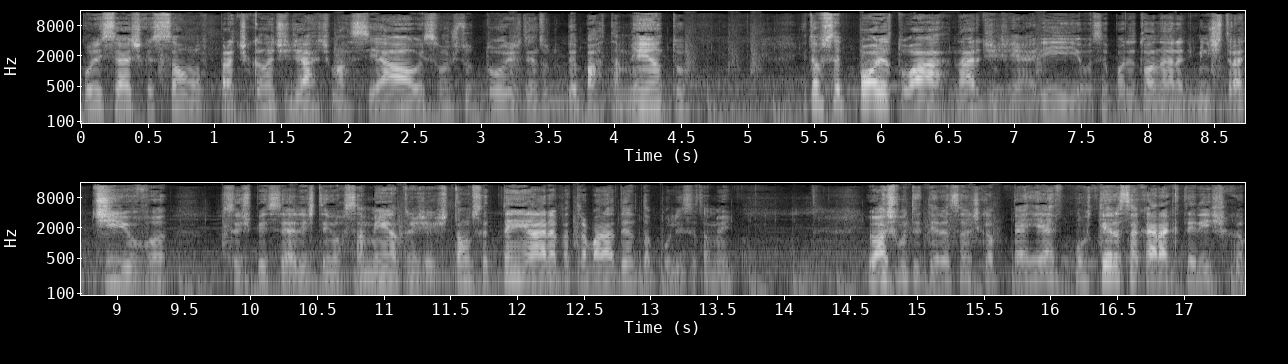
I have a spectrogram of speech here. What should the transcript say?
policiais que são praticantes de arte marcial e são instrutores dentro do departamento. Então você pode atuar na área de engenharia, você pode atuar na área administrativa, você é especialista em orçamento, em gestão, você tem área para trabalhar dentro da polícia também. Eu acho muito interessante que a PRF, por ter essa característica,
